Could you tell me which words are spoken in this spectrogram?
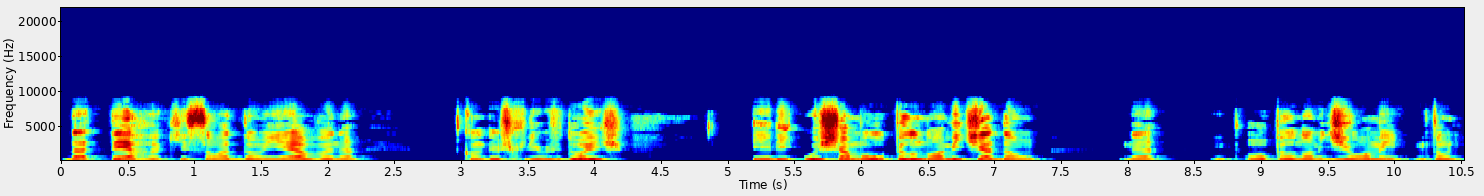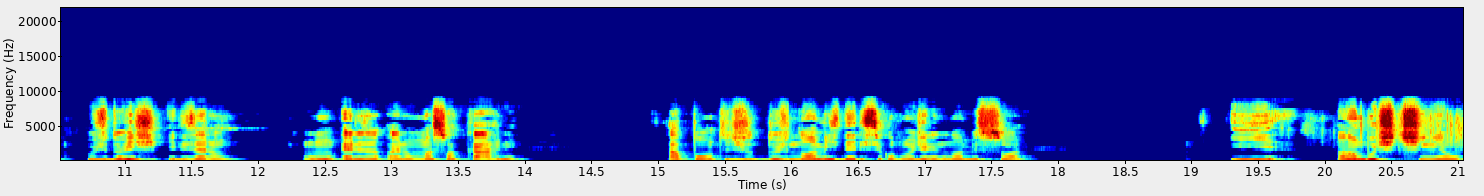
da terra, que são Adão e Eva, né? Quando Deus cria os dois, ele os chamou pelo nome de Adão, né? Ou pelo nome de homem. Então, os dois, eles eram um, eram uma só carne, a ponto de, dos nomes deles se confundirem no nome só. E ambos tinham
